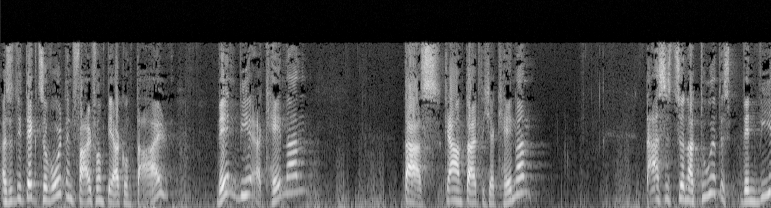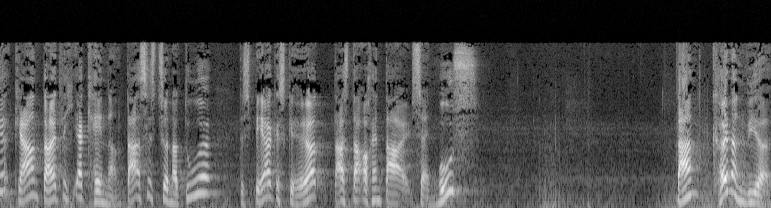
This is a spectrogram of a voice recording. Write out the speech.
also die deckt sowohl den Fall von Berg und Tal, wenn wir erkennen, dass, klar und deutlich erkennen, dass es zur Natur des, wenn wir klar und deutlich erkennen, dass es zur Natur des Berges gehört, dass da auch ein Tal sein muss, dann können wir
